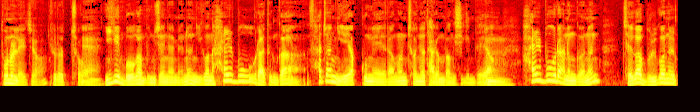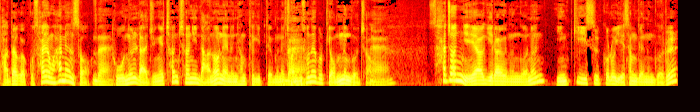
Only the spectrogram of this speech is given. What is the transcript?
돈을 내죠. 그렇죠. 예. 이게 뭐가 문제냐면은 이건 할부라든가 사전 예약 구매랑은 전혀 다른 방식인데요. 음. 할부라는 거는 제가 물건을 받아갖고 사용하면서 네. 돈을 나중에 천천히 나눠내는 형태이기 때문에 저는 네. 손해 볼 게 없는 거죠. 네. 사전 예약이라는 거는 인기 있을 거로 예상되는 거를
